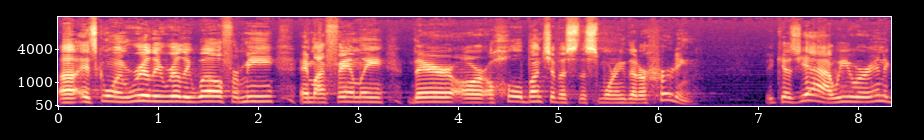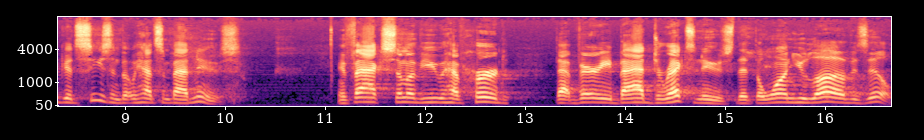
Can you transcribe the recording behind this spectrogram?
uh, it's going really, really well for me and my family, there are a whole bunch of us this morning that are hurting. Because, yeah, we were in a good season, but we had some bad news. In fact, some of you have heard that very bad direct news that the one you love is ill.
